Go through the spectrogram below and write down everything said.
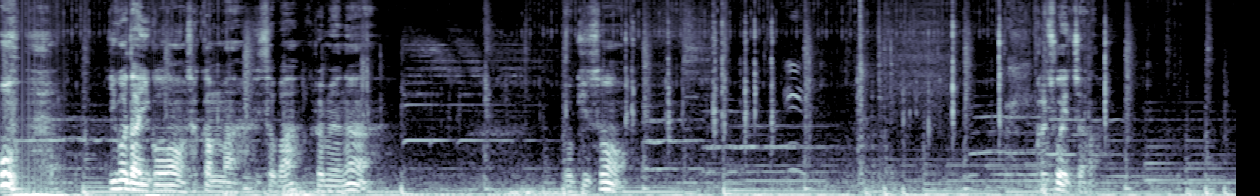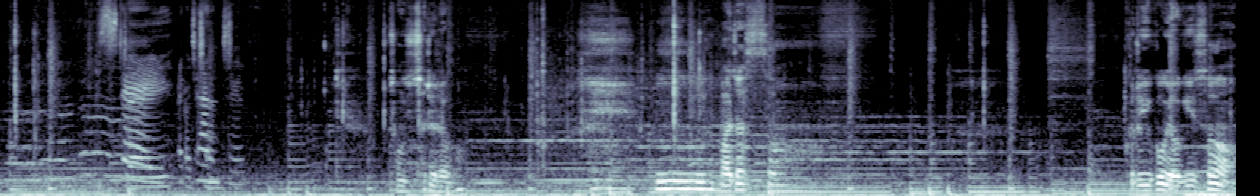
오! 이거다 이거 잠깐만 있어봐 그러면은 여기서 갈 수가 있잖아. 정신 차리라고? 으 맞았어 그리고 여기서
